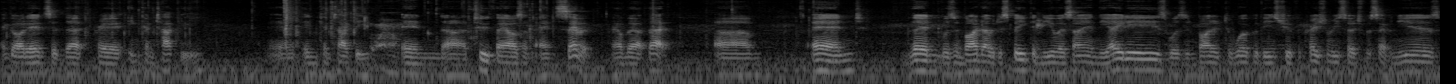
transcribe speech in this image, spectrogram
And God answered that prayer in Kentucky, in Kentucky wow. in uh, 2007. How about that? Um, and then was invited over to speak in the USA in the 80s, was invited to work with the Institute for Creation Research for seven years,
